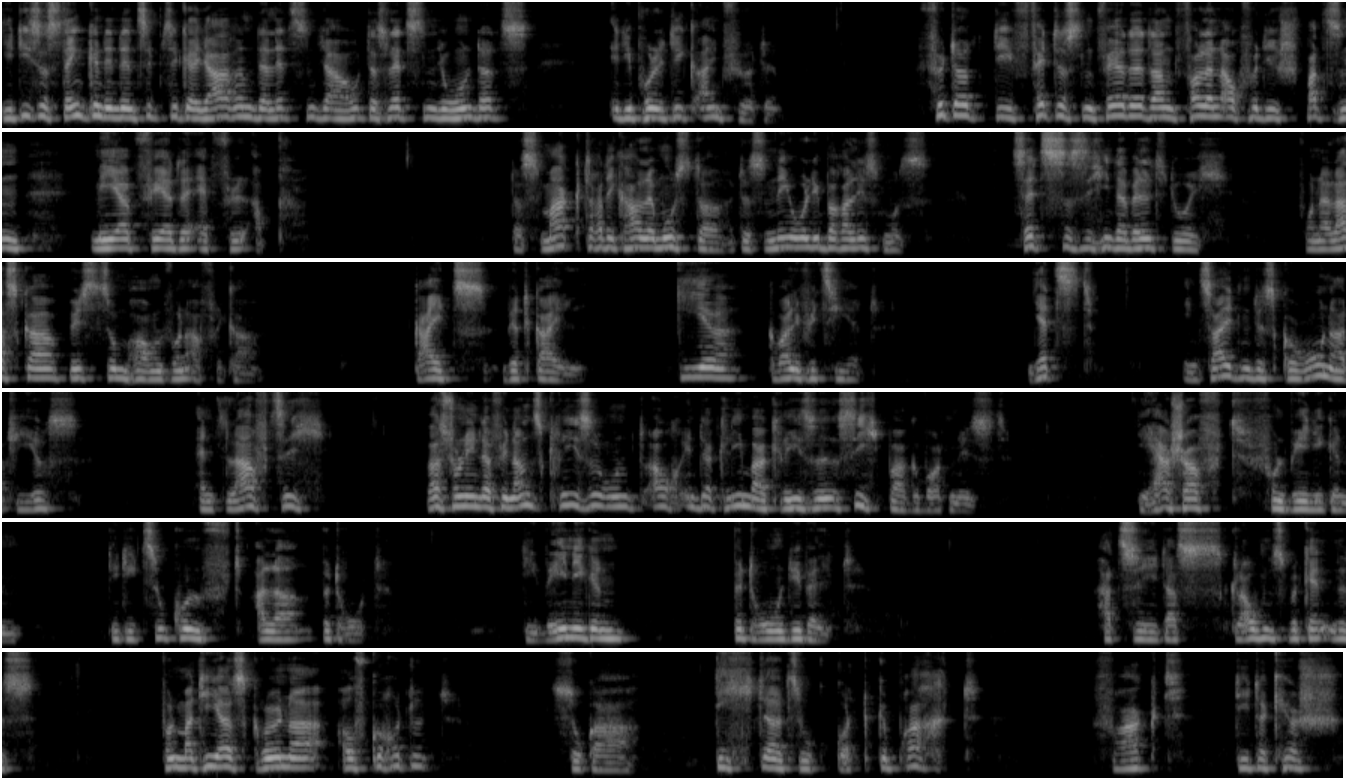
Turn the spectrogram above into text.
die dieses Denken in den 70er Jahren letzten des letzten Jahrhunderts in die Politik einführte füttert die fettesten Pferde, dann fallen auch für die Spatzen mehr Pferdeäpfel ab. Das marktradikale Muster des Neoliberalismus setzte sich in der Welt durch, von Alaska bis zum Horn von Afrika. Geiz wird geil, Gier qualifiziert. Jetzt, in Zeiten des Corona-Tiers, entlarvt sich was schon in der Finanzkrise und auch in der Klimakrise sichtbar geworden ist. Die Herrschaft von wenigen, die die Zukunft aller bedroht. Die wenigen bedrohen die Welt. Hat sie das Glaubensbekenntnis von Matthias Gröner aufgerüttelt, sogar Dichter zu Gott gebracht? fragt Dieter Kirsch.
